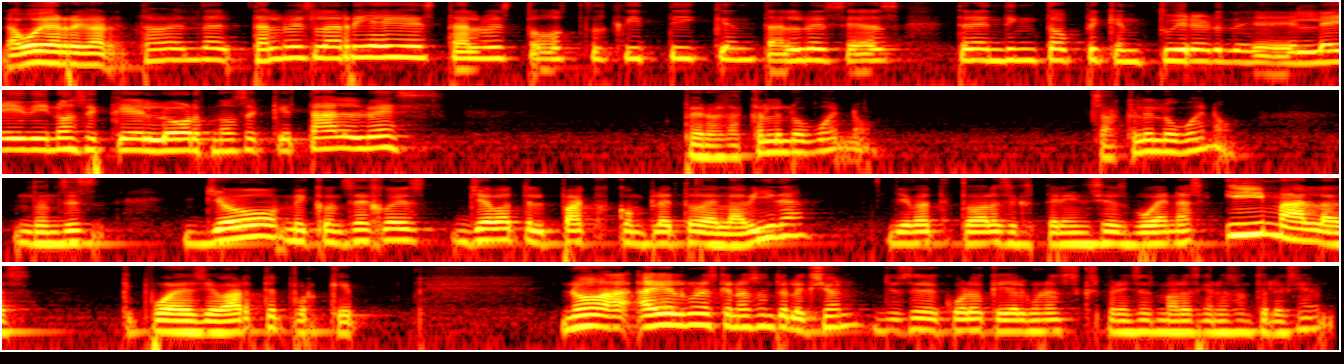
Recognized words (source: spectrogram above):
la voy a regar. Tal vez, tal vez la riegues, tal vez todos te critiquen, tal vez seas trending topic en Twitter de Lady, no sé qué, Lord, no sé qué, tal vez. Pero sácale lo bueno. Sácale lo bueno. Entonces, yo, mi consejo es llévate el pack completo de la vida, llévate todas las experiencias buenas y malas que puedes llevarte porque no hay algunas que no son tu elección. Yo estoy de acuerdo que hay algunas experiencias malas que no son tu elección,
